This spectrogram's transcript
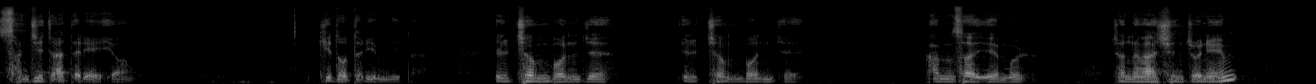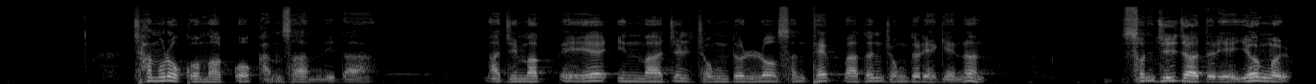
선지자들의 영. 기도드립니다. 일천번제, 일천번제, 감사 예물, 전능하신 주님, 참으로 고맙고 감사합니다. 마지막 때에 인맞을 종들로 선택받은 종들에게는 선지자들의 영을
